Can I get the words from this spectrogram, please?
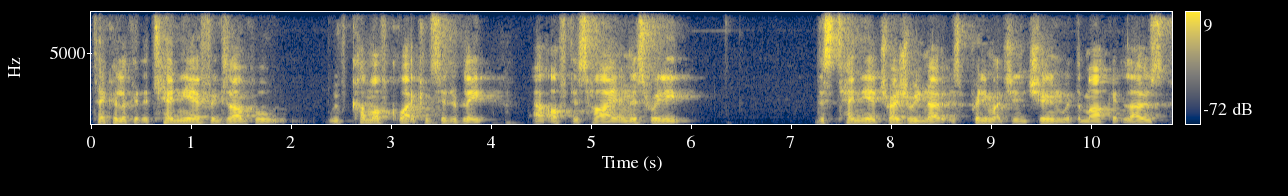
take a look at the 10 year, for example, we've come off quite considerably uh, off this high, and this really this 10 year treasury note is pretty much in tune with the market lows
